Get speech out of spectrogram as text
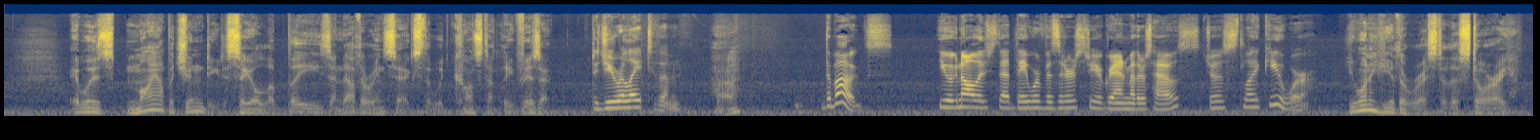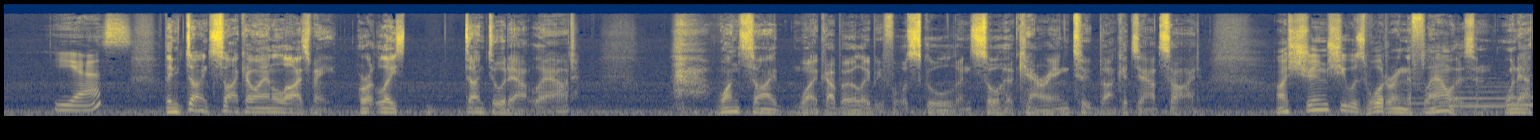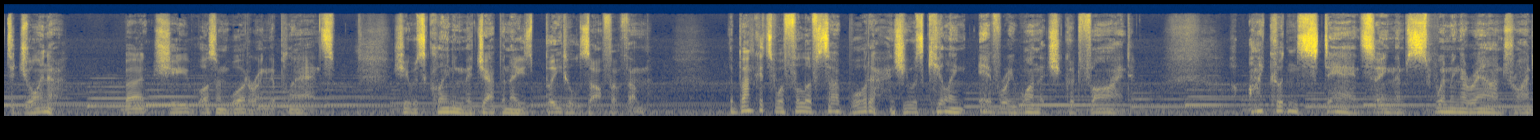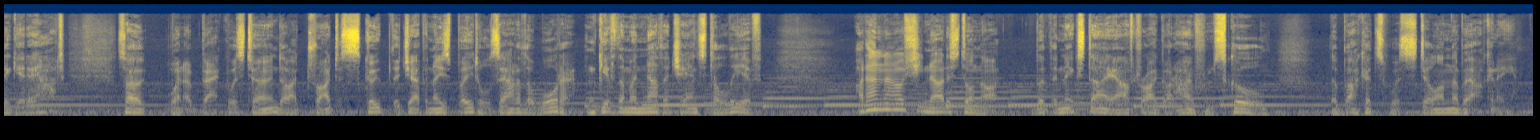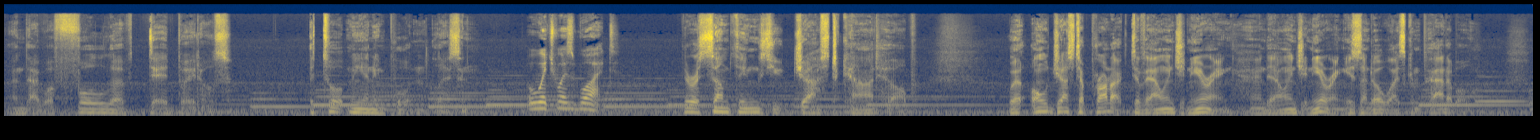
It was my opportunity to see all the bees and other insects that would constantly visit. Did you relate to them? Huh? The bugs. You acknowledged that they were visitors to your grandmother's house, just like you were. You want to hear the rest of the story? Yes? Then don't psychoanalyze me, or at least don't do it out loud. Once I woke up early before school and saw her carrying two buckets outside. I assumed she was watering the flowers and went out to join her. But she wasn't watering the plants. She was cleaning the Japanese beetles off of them. The buckets were full of soap water and she was killing every one that she could find. I couldn't stand seeing them swimming around trying to get out. So, when her back was turned, I tried to scoop the Japanese beetles out of the water and give them another chance to live. I don't know if she noticed or not, but the next day after I got home from school, the buckets were still on the balcony and they were full of dead beetles. It taught me an important lesson. Which was what? There are some things you just can't help. We're all just a product of our engineering, and our engineering isn't always compatible.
